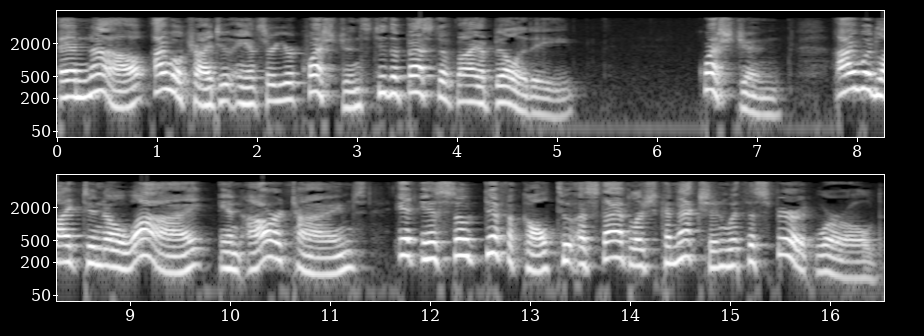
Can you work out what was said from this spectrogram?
And now I will try to answer your questions to the best of my ability. Question. I would like to know why, in our times, it is so difficult to establish connection with the spirit world.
